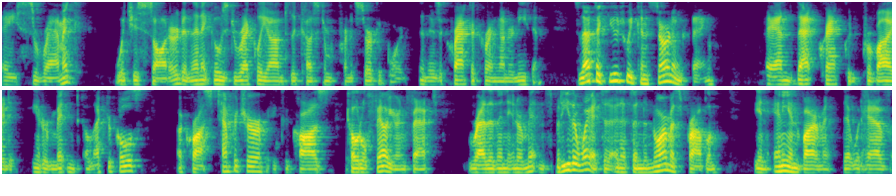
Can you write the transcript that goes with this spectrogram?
a ceramic, which is soldered, and then it goes directly onto the custom printed circuit board, and there's a crack occurring underneath it. So that's a hugely concerning thing, and that crack could provide intermittent electricals across temperature. It could cause total failure, in fact, rather than intermittence. But either way, it's a, and it's an enormous problem in any environment that would have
